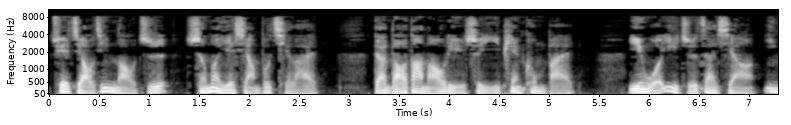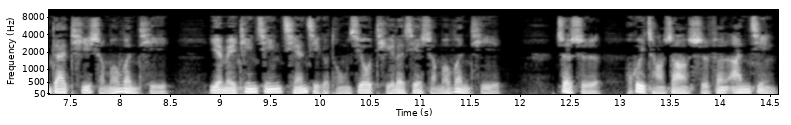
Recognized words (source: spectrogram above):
却绞尽脑汁，什么也想不起来，感到大脑里是一片空白。因我一直在想应该提什么问题，也没听清前几个同修提了些什么问题。这时会场上十分安静，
